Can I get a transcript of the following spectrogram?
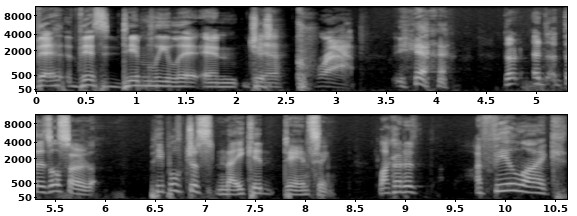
th- this dimly lit and just Yeah. crap. Yeah, There- and there's also people just naked dancing. Like I just, I feel like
